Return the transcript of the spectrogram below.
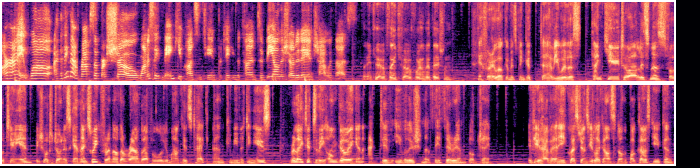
All right. Well, I think that wraps up our show. Want to say thank you, Constantine, for taking the time to be on the show today and chat with us. Thank you. Thank you for invitation. You're very welcome. It's been good to have you with us. Thank you to our listeners for tuning in. Be sure to join us again next week for another roundup of all your markets, tech, and community news related to the ongoing and active evolution of the Ethereum blockchain. If you have any questions you'd like answered on the podcast, you can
